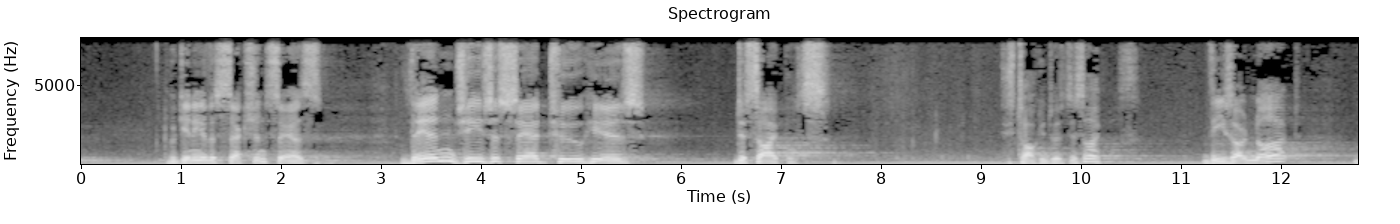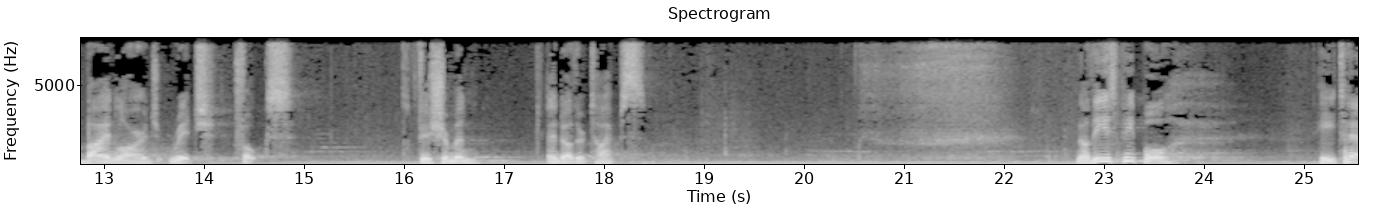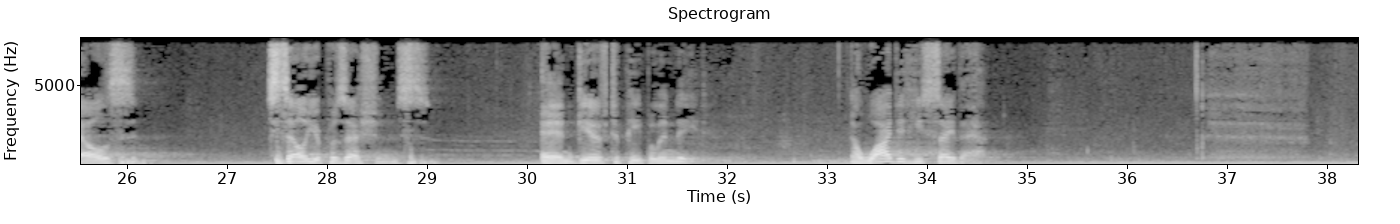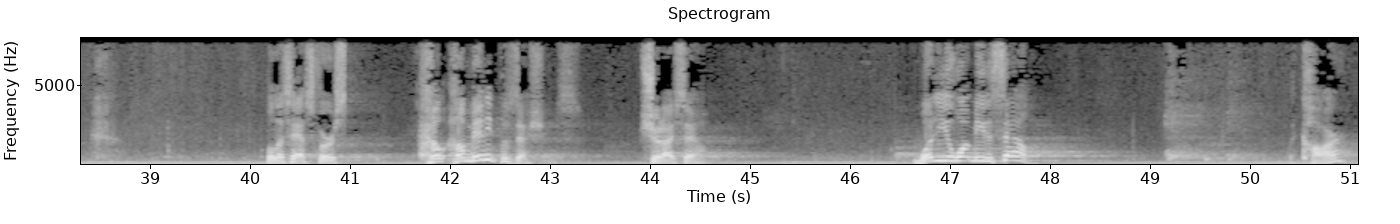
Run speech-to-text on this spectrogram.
the beginning of the section says, then Jesus said to his disciples, He's talking to his disciples. These are not, by and large, rich folks, fishermen and other types. Now, these people, he tells, sell your possessions and give to people in need. Now, why did he say that? Well, let's ask first how, how many possessions should I sell? What do you want me to sell? My car?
